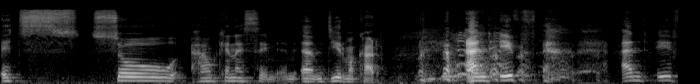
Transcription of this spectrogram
it's so how can I say um, Dirmakar and if and if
